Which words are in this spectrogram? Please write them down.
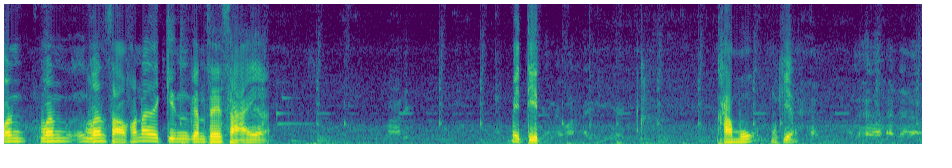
วันวันวันเสาร์เขาน่าจะกินกันสายๆอะ ไม่ติดอะไรวะไอ้เหี้ยคามุเมื่อกี้นั่นแหละ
